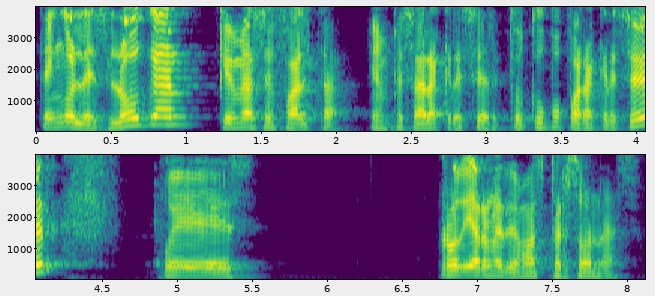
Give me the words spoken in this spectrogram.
tengo el eslogan. ¿Qué me hace falta? Empezar a crecer. ¿Qué ocupo para crecer? Pues rodearme de más personas.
